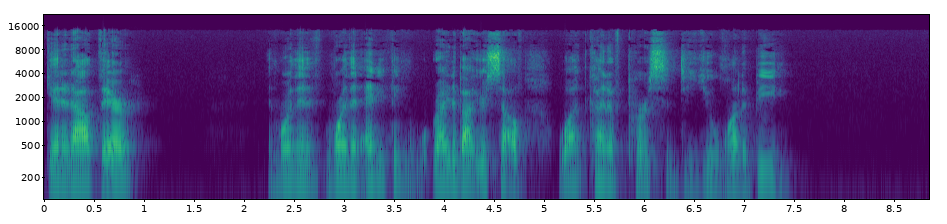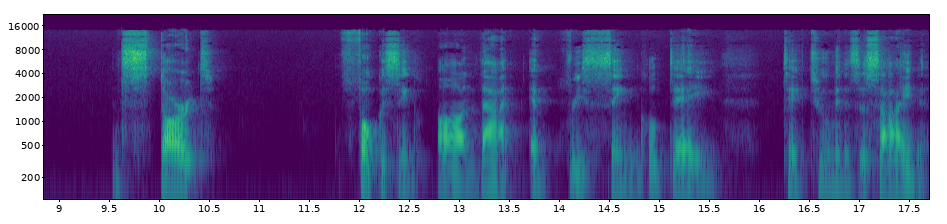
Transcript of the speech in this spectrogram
Get it out there. And more than more than anything, write about yourself. What kind of person do you want to be? And start focusing on that every single day. Take two minutes aside.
